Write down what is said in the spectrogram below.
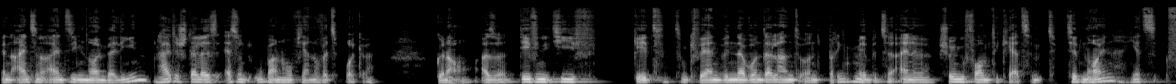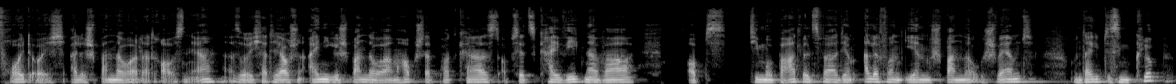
in 10179 Berlin. Und Haltestelle ist S- und U-Bahnhof Janowitzbrücke. Genau, also definitiv geht zum queren Winterwunderland und bringt mir bitte eine schön geformte Kerze mit. Tipp 9, jetzt freut euch alle Spandauer da draußen, ja. Also ich hatte ja auch schon einige Spandauer am Hauptstadt-Podcast, ob es jetzt Kai Wegner war, ob es Timo Bartels war, die haben alle von ihrem Spandau geschwärmt. Und da gibt es einen Club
